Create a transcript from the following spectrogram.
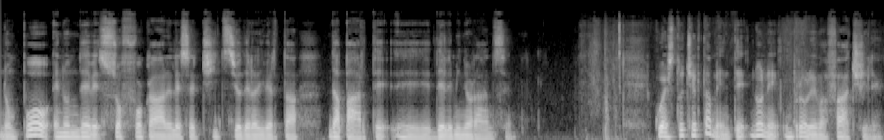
non può e non deve soffocare l'esercizio della libertà da parte eh, delle minoranze. Questo certamente non è un problema facile.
